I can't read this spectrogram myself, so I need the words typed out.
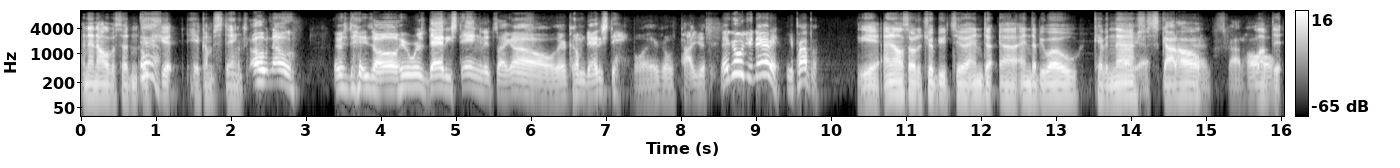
And then all of a sudden, Yeah. oh shit, here comes Sting. Oh no. There's he's all oh, here was Daddy Sting, and it's like, oh, there come Daddy Sting, boy. There goes Papa. There goes your daddy, your papa. Yeah, and also the tribute to N- uh, NWO, Kevin Nash, Oh, yeah. Scott Hall. And Scott Hall. Loved it.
